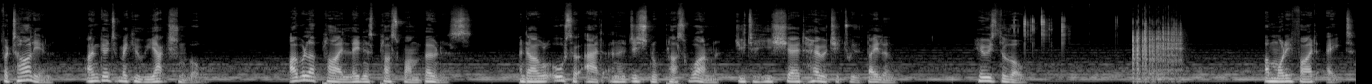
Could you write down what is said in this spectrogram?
For Talion, I'm going to make a reaction roll. I will apply Lena's plus one bonus, and I will also add an additional plus one due to his shared heritage with Valen. Here is the roll. A modified 8.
